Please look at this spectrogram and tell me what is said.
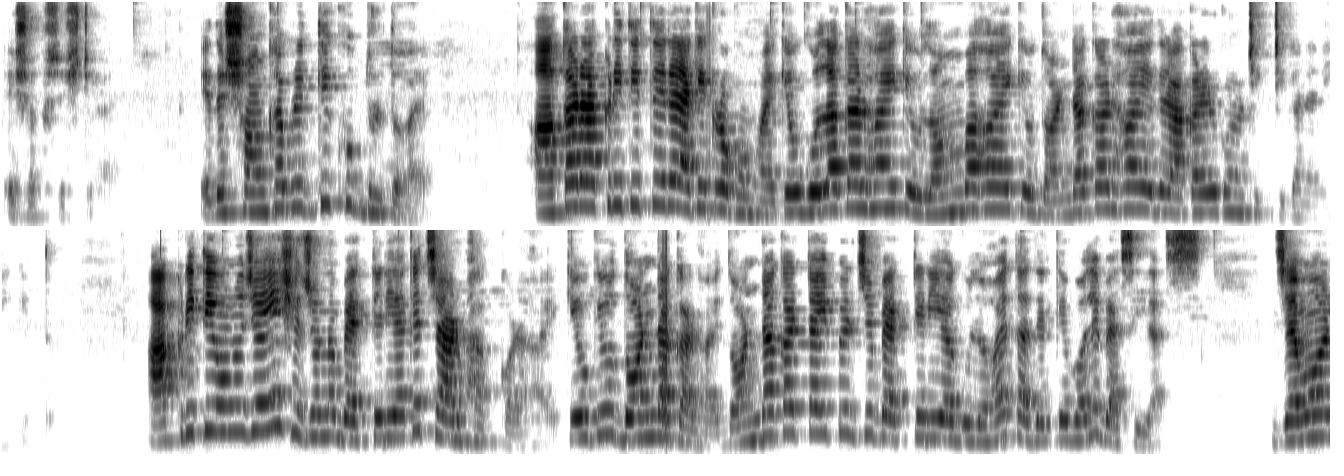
এসব সৃষ্টি হয়। এদের সংখ্যা বৃদ্ধি খুব দ্রুত হয়। আকার আকৃতিতে এরা এক এক রকম হয়। কেউ গোলাকার হয়, কেউ লম্বা হয়, কেউ দণ্ডাকার হয়, এদের আকারের কোনো ঠিক ঠিকানা নেই কিন্তু। আকৃতি অনুযায়ী সেজন্য ব্যাকটেরিয়াকে চার ভাগ করা হয়। কেউ কেউ দণ্ডাকার হয়। দণ্ডাকার টাইপের যে ব্যাকটেরিয়াগুলো হয়, তাদেরকে বলে ব্যাসিলাস। যেমন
